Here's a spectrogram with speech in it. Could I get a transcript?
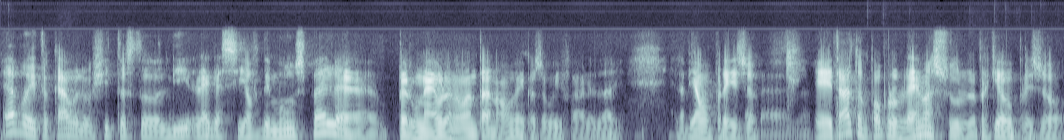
E poi detto, cavolo, è uscito sto Legacy of the Moonspell eh, per 1,99 euro, cosa vuoi fare, dai? L'abbiamo preso. E tra l'altro un po' problema sul... perché ho preso,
